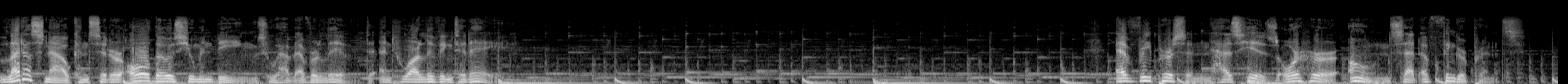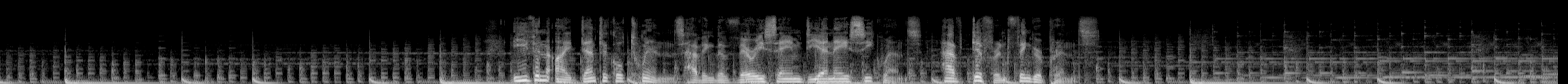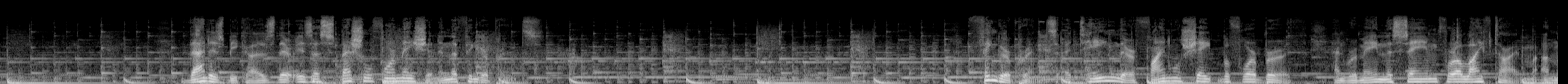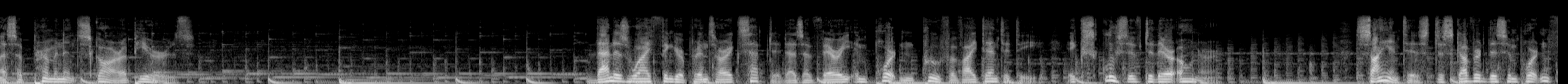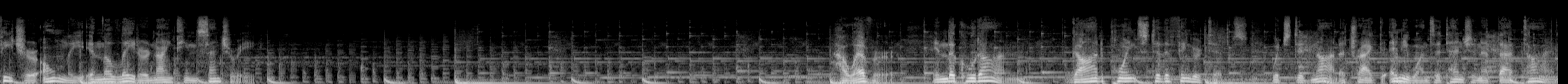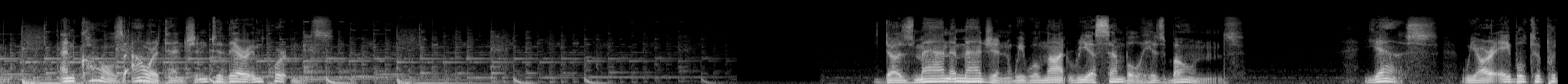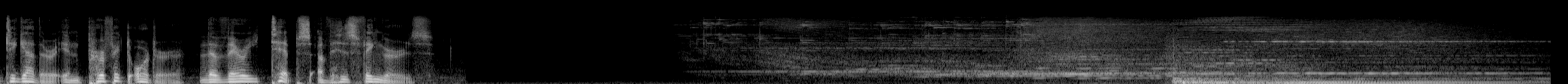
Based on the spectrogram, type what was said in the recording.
Let us now consider all those human beings who have ever lived and who are living today. Every person has his or her own set of fingerprints. Even identical twins having the very same DNA sequence have different fingerprints. That is because there is a special formation in the fingerprints. Fingerprints attain their final shape before birth and remain the same for a lifetime unless a permanent scar appears. That is why fingerprints are accepted as a very important proof of identity, exclusive to their owner. Scientists discovered this important feature only in the later 19th century. However, in the Quran, God points to the fingertips, which did not attract anyone's attention at that time, and calls our attention to their importance. Does man imagine we will not reassemble his bones? Yes, we are able to put together in perfect order the very tips of his fingers.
